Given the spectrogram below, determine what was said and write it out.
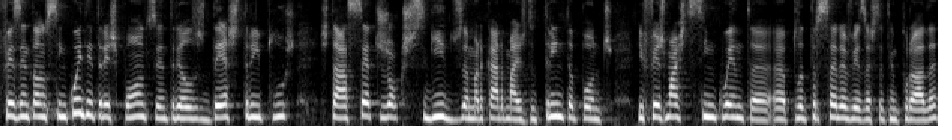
Fez então 53 pontos, entre eles 10 triplos, está a 7 jogos seguidos a marcar mais de 30 pontos e fez mais de 50 uh, pela terceira vez esta temporada.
